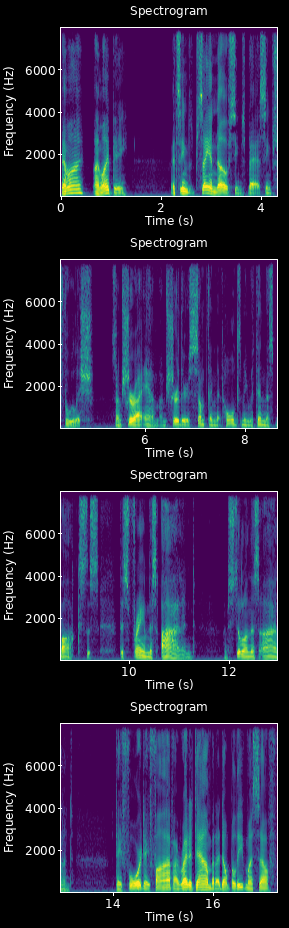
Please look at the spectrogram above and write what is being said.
Am I? I might be. It seems saying no seems bad, seems foolish. So I'm sure I am. I'm sure there's something that holds me within this box, this this frame, this island. I'm still on this island. Day four, day five, I write it down, but I don't believe myself.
